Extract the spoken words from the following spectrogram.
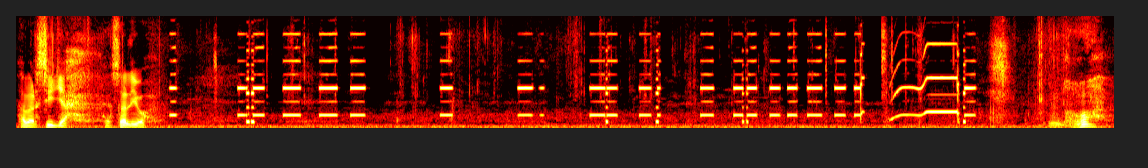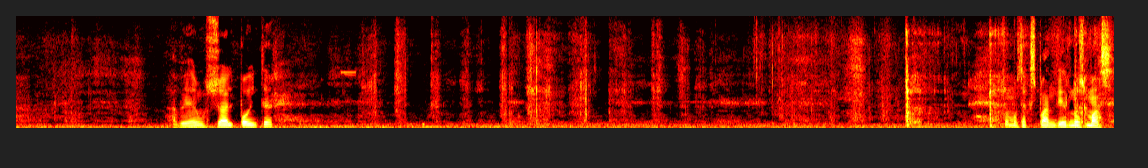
A ver si ya, salió. No. A ver, vamos el pointer. Expandirnos más.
